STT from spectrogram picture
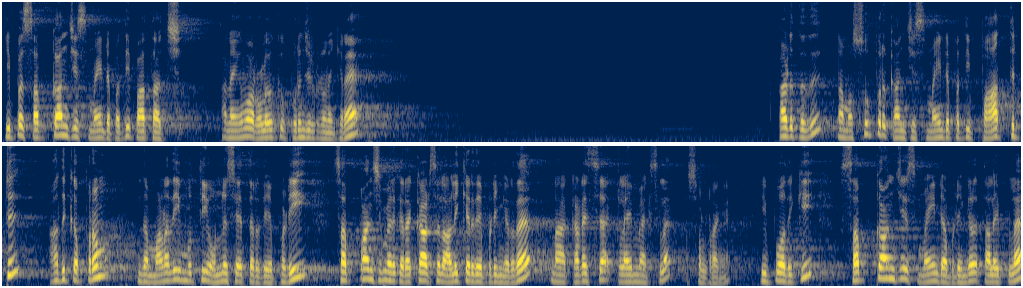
இப்போ சப்கான்ஷியஸ் மைண்டை பற்றி பார்த்தாச்சு. அநேகமாக ஓரளவுக்கு புரிஞ்சிருக்குன்னு நினைக்கிறேன். அடுத்தது நம்ம சூப்பர் கான்ஷியஸ் மைண்டை பற்றி பார்த்துட்டு அதுக்கப்புறம் இந்த மனதை முத்தி ஒன்று சேர்த்துறது எப்படி சப்கான்ஷியமாக இருக்க ரெக்கார்ட்ஸில் அழிக்கிறது எப்படிங்கிறத நான் கடைசியாக கிளைமேக்ஸில் சொல்கிறேங்க இப்போதைக்கு சப்கான்ஷியஸ் மைண்ட் அப்படிங்கிற தலைப்பில்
